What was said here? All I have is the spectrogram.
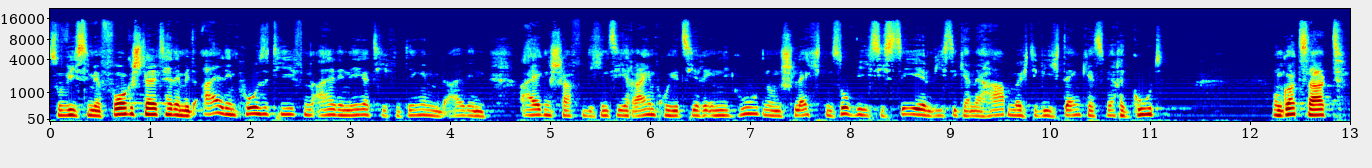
so wie ich sie mir vorgestellt hätte, mit all den positiven, all den negativen Dingen, mit all den Eigenschaften, die ich in sie reinprojiziere, in die guten und schlechten, so wie ich sie sehe, wie ich sie gerne haben möchte, wie ich denke, es wäre gut. Und Gott sagt,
